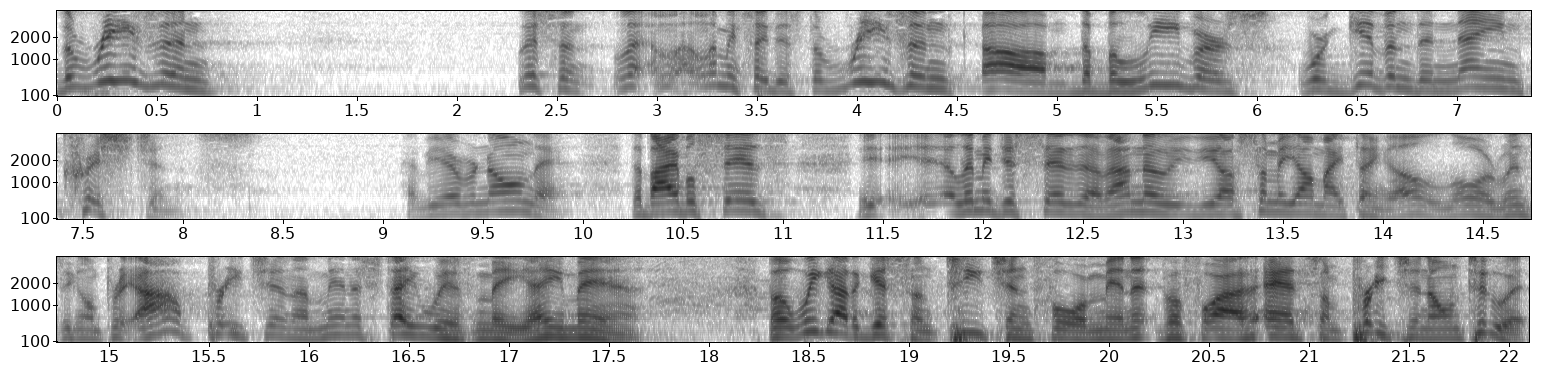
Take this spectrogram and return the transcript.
The reason, listen, let, let me say this the reason um, the believers were given the name Christians, have you ever known that? The Bible says let me just set it up. I know y'all, some of y'all might think, oh, Lord, when's he going to preach? I'll preach in a minute. Stay with me. Amen. But we got to get some teaching for a minute before I add some preaching onto it.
